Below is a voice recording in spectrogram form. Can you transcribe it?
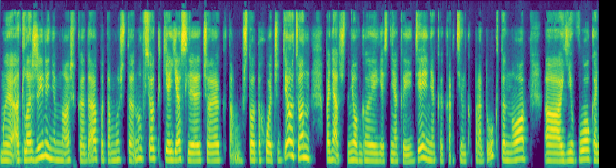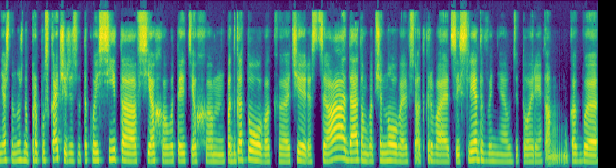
мы отложили немножко, да, потому что, ну, все-таки, если человек там что-то хочет делать, он, понятно, что у него в голове есть некая идея, некая картинка продукта, но э, его, конечно, нужно пропускать через вот такое сито всех вот этих э, подготовок через ЦА, да, там вообще новое все открывается, исследование аудитории, там как бы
